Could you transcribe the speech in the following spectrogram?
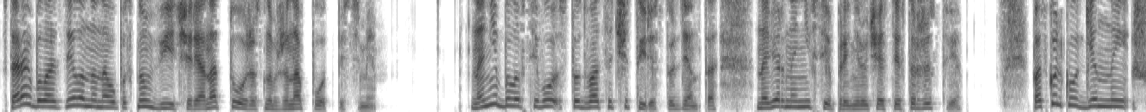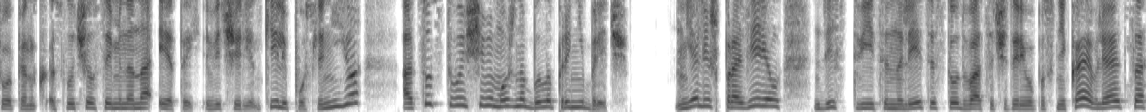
Вторая была сделана на выпускном вечере, она тоже снабжена подписями. На ней было всего 124 студента. Наверное, не все приняли участие в торжестве. Поскольку генный шопинг случился именно на этой вечеринке или после нее, отсутствующими можно было пренебречь. Я лишь проверил, действительно ли эти 124 выпускника являются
